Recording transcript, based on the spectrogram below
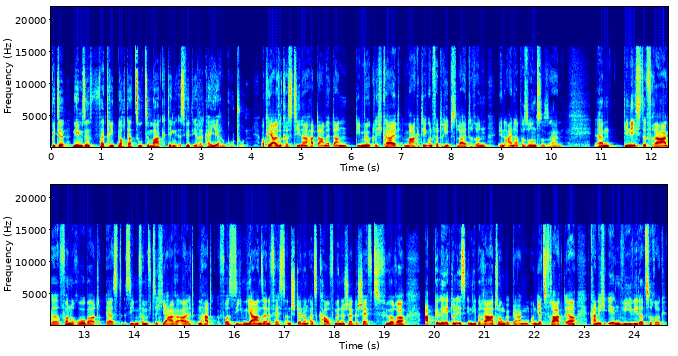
bitte nehmen Sie Vertrieb noch dazu zum Marketing. Es wird Ihrer Karriere gut tun. Okay, also Christina hat damit dann die Möglichkeit, Marketing- und Vertriebsleiterin in einer Person zu sein. Ähm, die nächste Frage von Robert. Er ist 57 Jahre alt und hat vor sieben Jahren seine Festanstellung als kaufmännischer Geschäftsführer abgelegt und ist in die Beratung gegangen. Und jetzt fragt er, kann ich irgendwie wieder zurück?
